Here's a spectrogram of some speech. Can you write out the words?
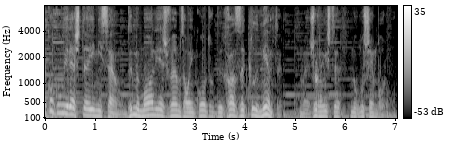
A concluir esta emissão de memórias, vamos ao encontro de Rosa Clemente, uma jornalista no Luxemburgo.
